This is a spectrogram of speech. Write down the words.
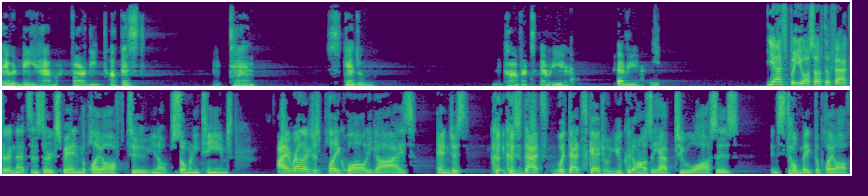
they would be have by far the toughest Big Ten schedule in the conference every year. Every year. Yes, but you also have to factor in that since they're expanding the playoff to, you know, so many teams. I'd rather just play quality guys and just because that's with that schedule, you could honestly have two losses and still make the playoff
